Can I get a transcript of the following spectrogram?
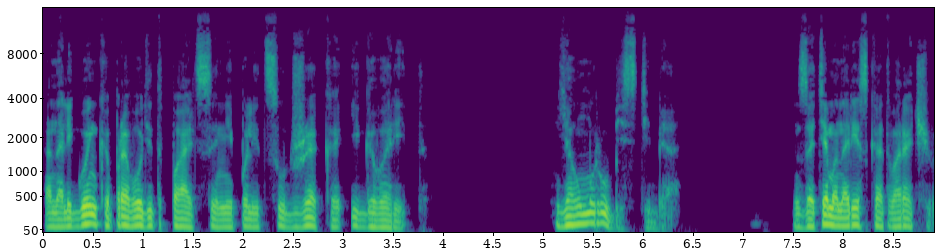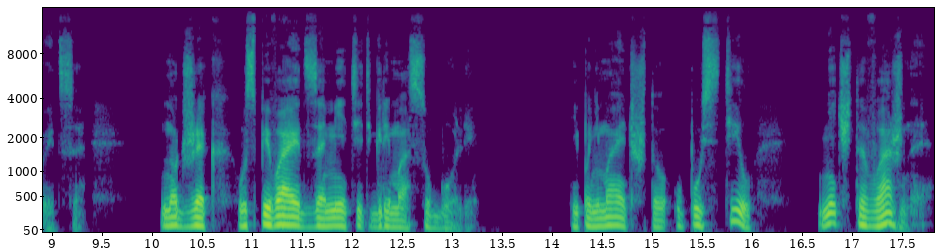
Она легонько проводит пальцами по лицу Джека и говорит. «Я умру без тебя». Затем она резко отворачивается, но Джек успевает заметить гримасу боли и понимает, что упустил — нечто важное.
